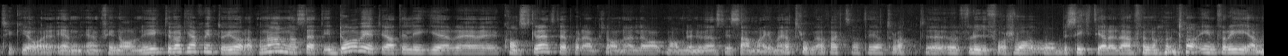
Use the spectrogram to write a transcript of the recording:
tycker jag en, en final. Nu gick det väl kanske inte att göra på något annat sätt. Idag vet jag att det ligger eh, konstgräs där på den planen eller om det nu ens är samma. Men jag tror jag faktiskt att jag tror att eh, Ulf Lyfors var och besiktigade den för någon, inför EM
